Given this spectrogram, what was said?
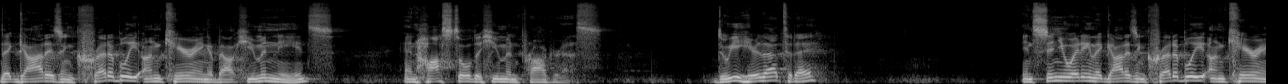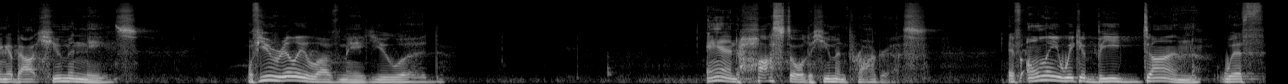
that God is incredibly uncaring about human needs and hostile to human progress. Do we hear that today? Insinuating that God is incredibly uncaring about human needs. Well, if you really love me, you would. And hostile to human progress. If only we could be done with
